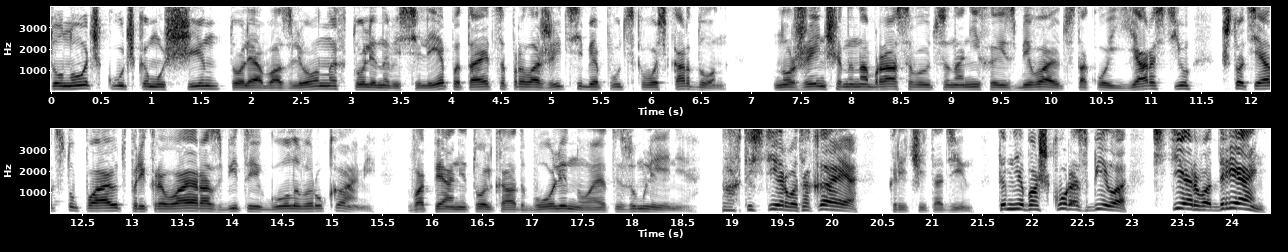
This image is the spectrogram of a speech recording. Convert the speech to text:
Ту ночь кучка мужчин, то ли обозленных, то ли на веселе, пытается проложить себе путь сквозь кордон, но женщины набрасываются на них и избивают с такой яростью, что те отступают, прикрывая разбитые головы руками, вопя не только от боли, но и от изумления. «Ах ты, стерва такая!» — кричит один. «Ты мне башку разбила! Стерва, дрянь!»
